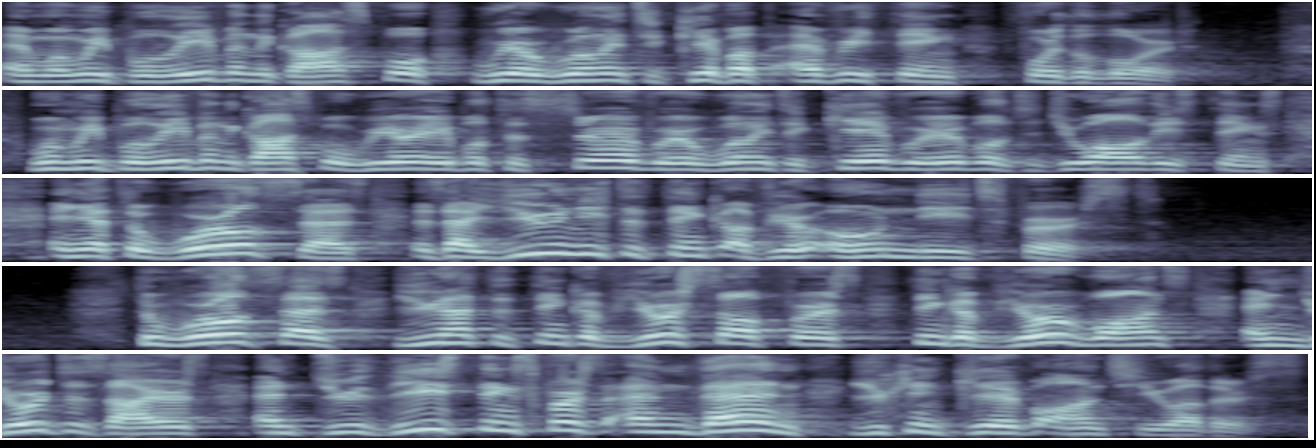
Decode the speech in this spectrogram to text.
and when we believe in the gospel, we are willing to give up everything for the Lord. When we believe in the gospel, we are able to serve, we are willing to give, we're able to do all these things. And yet the world says is that you need to think of your own needs first. The world says you have to think of yourself first, think of your wants and your desires, and do these things first, and then you can give on to others.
